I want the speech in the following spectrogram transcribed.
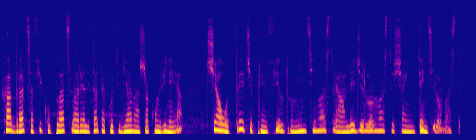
cadrați, a fi cuplați la realitatea cotidiană așa cum vine ea, ci a o trece prin filtrul minții noastre, a alegerilor noastre și a intențiilor noastre.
